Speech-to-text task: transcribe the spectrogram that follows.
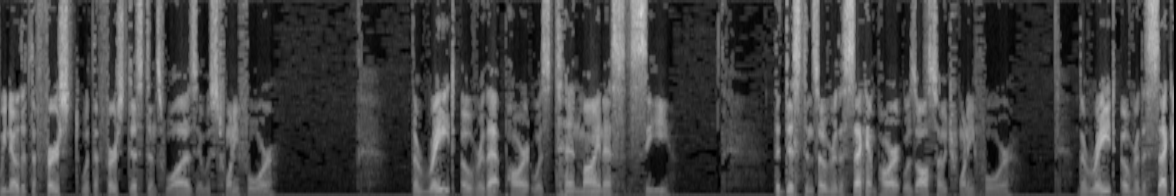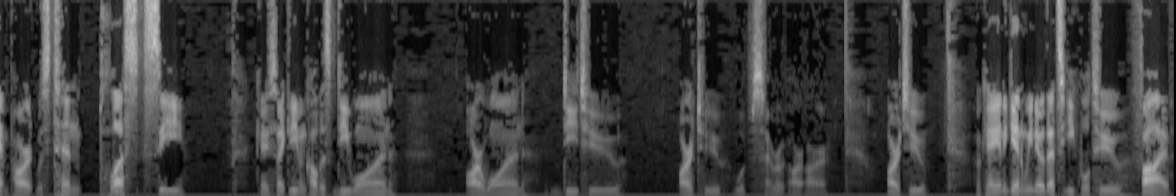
we know that the first what the first distance was, it was 24. The rate over that part was 10 minus c. The distance over the second part was also 24. The rate over the second part was 10 plus c. Okay, so I could even call this D1, R1, D2, R2. Whoops, I wrote RR. R2. Okay, and again, we know that's equal to 5.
